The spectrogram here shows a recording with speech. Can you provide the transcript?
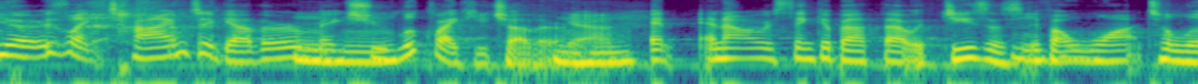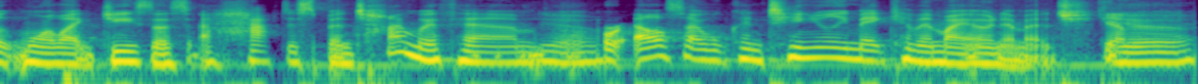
You know it was like time together mm-hmm. makes you look like each other. Yeah. and, and I always think about that with Jesus. If I mm-hmm. want to look more like Jesus, I have to spend time with him, Yeah. or else I will continually make him in my own image. Yep. Yeah.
